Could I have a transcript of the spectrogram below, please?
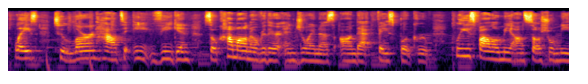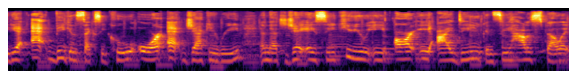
place to learn how to eat vegan. So come on over there and join us on that Facebook group. Please follow me on social media at Vegan Sexy Cool or at Jacque Reid, and that's J A C Q U E R E I D. You can see how to spell it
